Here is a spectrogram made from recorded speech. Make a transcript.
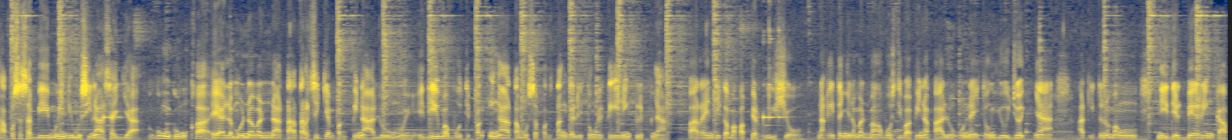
tapos sasabihin mo hindi mo sinasadya, gunggong ka. Eh alam mo naman na tatalsik yan pag pinalo mo eh. E di mabuti pang ingatan mo sa pagtanggal itong retaining clip niya para hindi ka makaperwisyo. Nakita niyo naman mga boss, di ba pinapalo ko na itong U-joint niya at ito namang needle bearing cap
